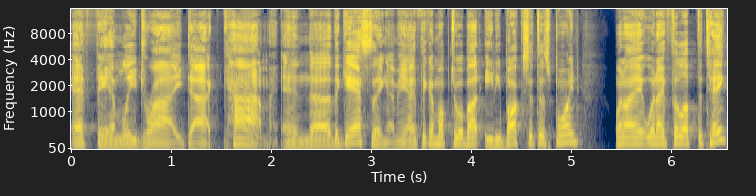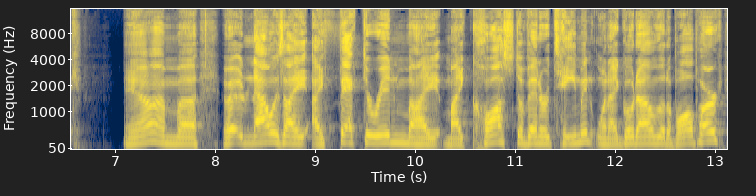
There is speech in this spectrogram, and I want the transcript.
at familydry.com. And uh, the gas thing, I mean, I think I'm up to about 80 bucks at this point when I when I fill up the tank. Yeah, I'm uh, now as I, I factor in my my cost of entertainment when I go down to the ballpark,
